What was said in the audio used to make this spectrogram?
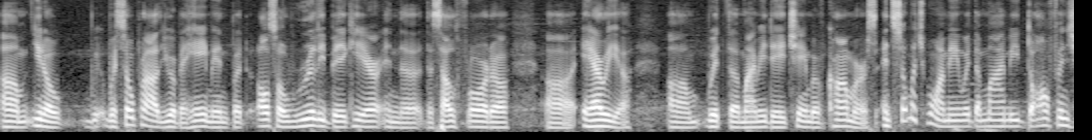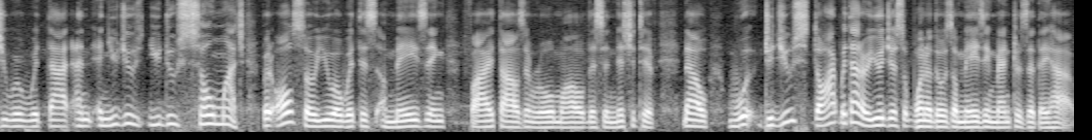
um, you know we- we're so proud you're Bahamian, but also really big here in the the South Florida uh, area. Um, with the Miami-Dade Chamber of Commerce and so much more. I mean, with the Miami Dolphins, you were with that, and, and you do you do so much. But also, you are with this amazing 5,000 role model, this initiative. Now, did you start with that, or you're just one of those amazing mentors that they have?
